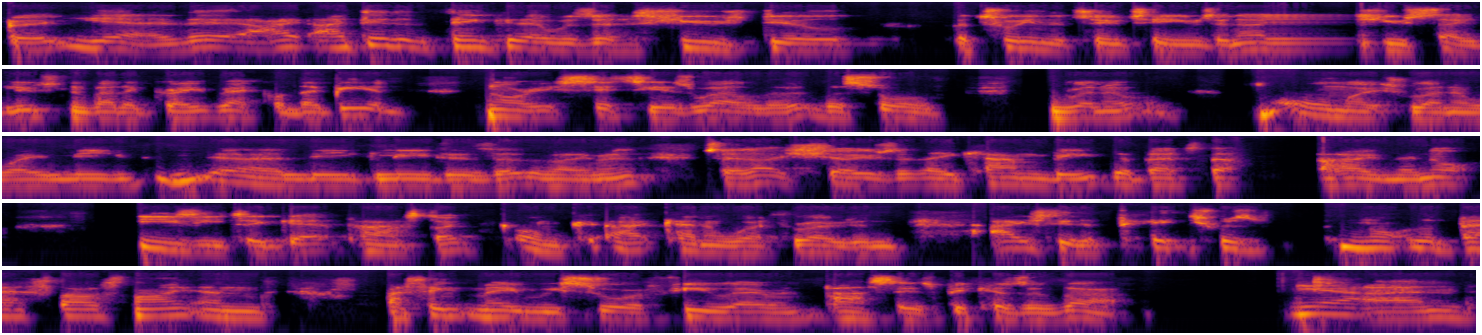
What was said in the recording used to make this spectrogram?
but yeah I, I didn't think there was a huge deal between the two teams. And as you say, Luton have had a great record. They beat Norwich City as well, the, the sort of run, almost runaway league, uh, league leaders at the moment. So that shows that they can beat the best at home. They're not easy to get past at, on, at Kenilworth Road. And actually, the pitch was not the best last night. And I think maybe we saw a few errant passes because of that. Yeah. And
